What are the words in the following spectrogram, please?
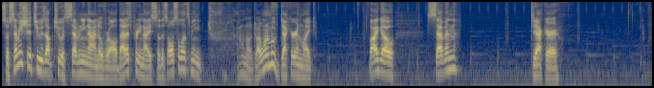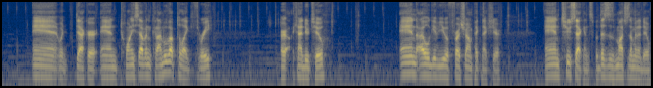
So, Simi Shittu is up to a 79 overall. That is pretty nice. So, this also lets me... I don't know. Do I want to move Dekker and, like... If I go 7... Dekker and with Dekker and 27. Can I move up to like three? Or can I do two? And I will give you a first round pick next year. And two seconds, but this is as much as I'm gonna do.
